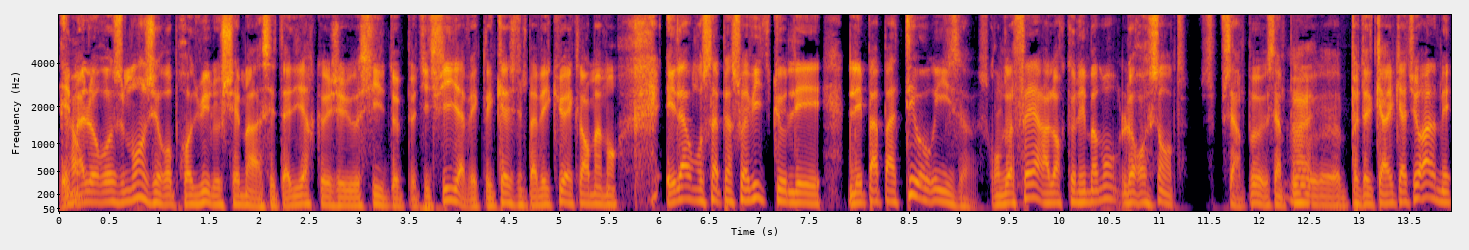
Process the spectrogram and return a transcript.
et malheureusement j'ai reproduit le schéma, c'est-à-dire que j'ai eu aussi deux petites filles avec lesquelles je n'ai pas vécu avec leur maman. Et là on s'aperçoit vite que les, les papas théorisent ce qu'on doit faire alors que les mamans le ressentent. C'est un peu, c'est un peu Ouais. euh, peut-être caricatural, mais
